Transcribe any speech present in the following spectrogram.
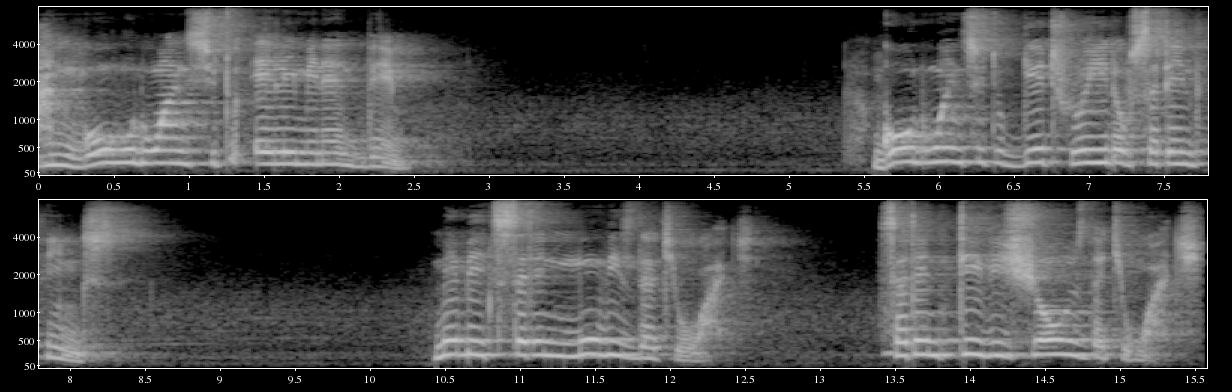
And God wants you to eliminate them. God wants you to get rid of certain things. Maybe it's certain movies that you watch, certain TV shows that you watch.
